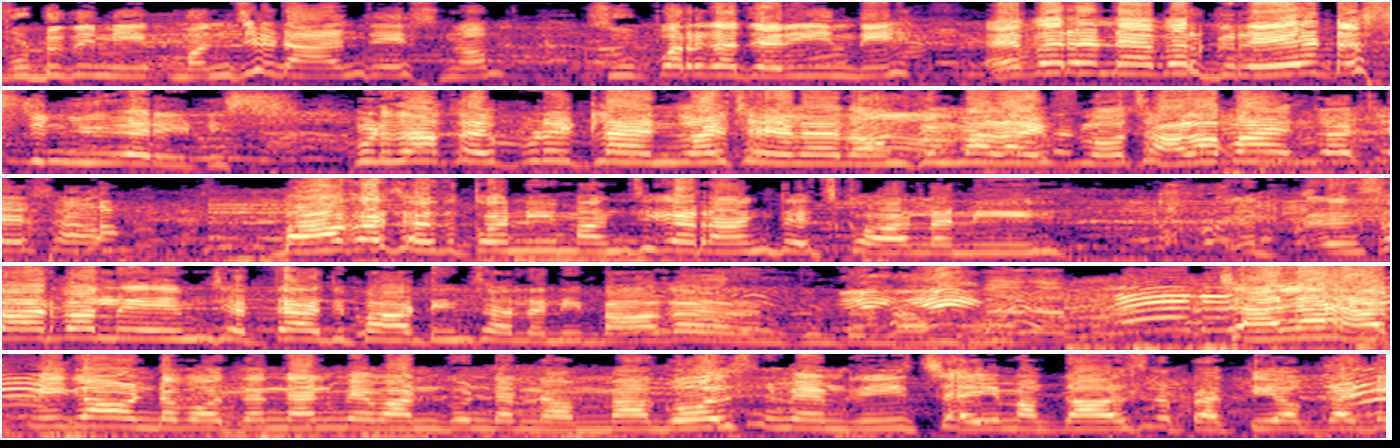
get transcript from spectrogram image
ఫుడ్ తిని మంచి డాన్స్ చేసినాం. సూపర్గా జరిగింది. Ever and ever greatest new year it is ఇప్పుడు దాకా ఎప్పుడు ఇట్లా ఎంజాయ్ చేయలేదు అంకుల్ మా లైఫ్లో. చాలా బాగా ఎంజాయ్ చేసాం బాగా చదువుకొని మంచిగా ర్యాంక్ తెచ్చుకోవాలని సార్ వాళ్ళు ఏం చెప్తే అది పాటించాలని బాగా అనుకుంటున్నాము చాలా హ్యాపీగా ఉండబోతుందని మేము అనుకుంటున్నాం. మా గోల్స్ని మేము రీచ్ అయ్యి మాకు కావాల్సిన ప్రతి ఒక్కటి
